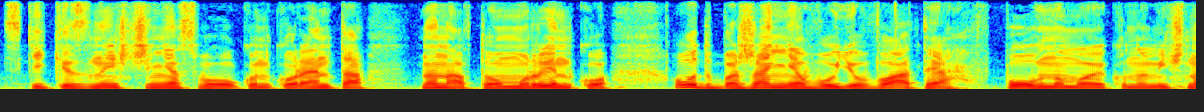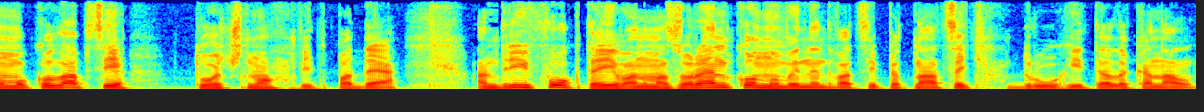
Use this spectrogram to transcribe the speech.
скільки знищення свого конкурента на нафтовому ринку. А от бажання воювати в повному економічному колапсі. точно відпаде. Андрій Фок та Іван Мазуренко. Новини 2015. Другий телеканал.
